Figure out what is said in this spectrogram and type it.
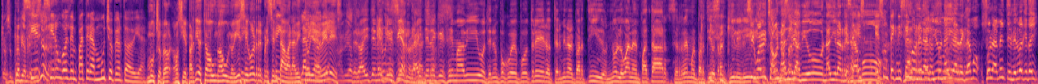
con su propia Si, precisión. si era un gol de empate era mucho peor todavía. Mucho peor. O si el partido estaba 1 a 1 y Sí. ese gol representaba Sí, la la victoria de. Vélez. Olvídate. Pero ahí tenés que infierno ser, ahí tenés que ser más vivo, tener un poco de potrero, termina el partido, no lo van a empatar, cerremos el partido Sí. tranquilo y. Sí, igual el chabón no nadie sabía- la vio, nadie la reclamó. es un tecnicismo Nadie la vio, nadie la reclamó, solamente el del bar que está ahí.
